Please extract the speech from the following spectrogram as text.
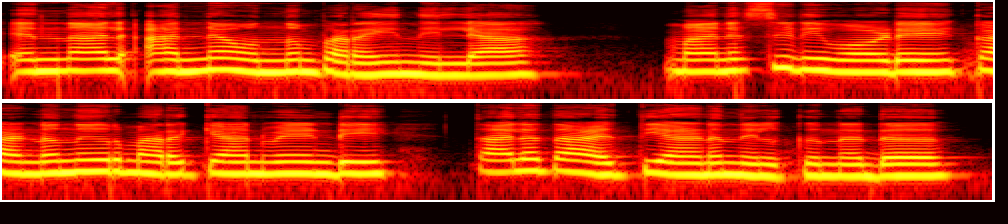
എന്നാൽ അന്ന ഒന്നും പറയുന്നില്ല. മനസ്സിടിവോടെ കണ്ണുനീർ മറയ്ക്കാൻ വേണ്ടി തല താഴ്ത്തിയാണ് നിൽക്കുന്നത്.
